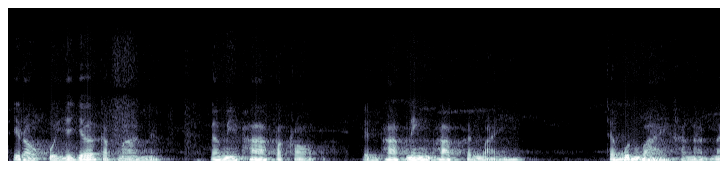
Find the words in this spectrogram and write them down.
ที่เราคุยเยอะๆกับมันเนี่ยแล้วมีภาพประกอบเป็นภาพนิ่งภาพเคลื่อนไหว จะวุ่นวายขนาดไหน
